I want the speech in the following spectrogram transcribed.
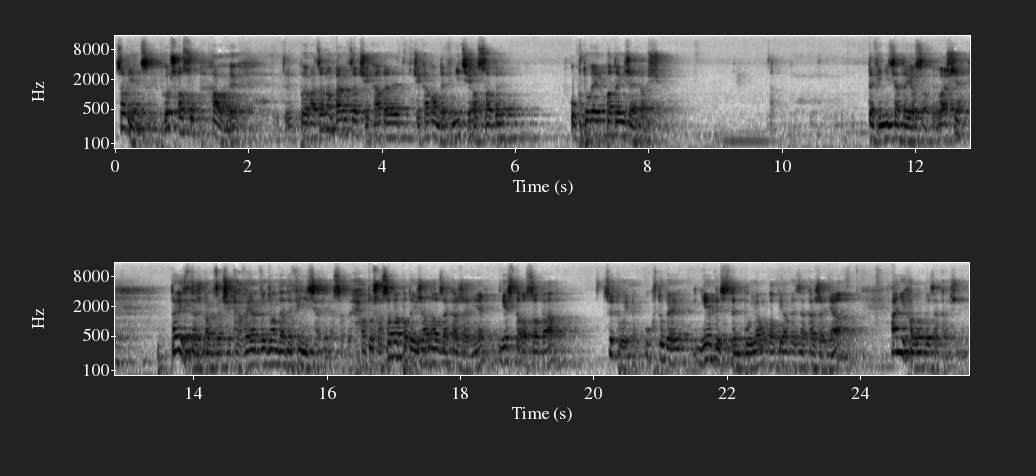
Co więcej, prócz osób chorych, prowadzono bardzo ciekawe, ciekawą definicję osoby, u której podejrzewa się. Definicja tej osoby. Właśnie to jest też bardzo ciekawe, jak wygląda definicja tej osoby. Otóż osoba podejrzana o zakażenie jest to osoba, cytuję, u której nie występują objawy zakażenia ani choroby zakaźnej.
